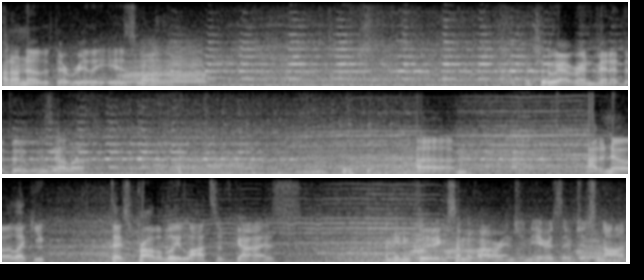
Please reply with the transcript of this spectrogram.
I don't know that there really is one. Whoever invented the Vuvuzela. um, I don't know, like you, there's probably lots of guys, I mean, including some of our engineers, they're just not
